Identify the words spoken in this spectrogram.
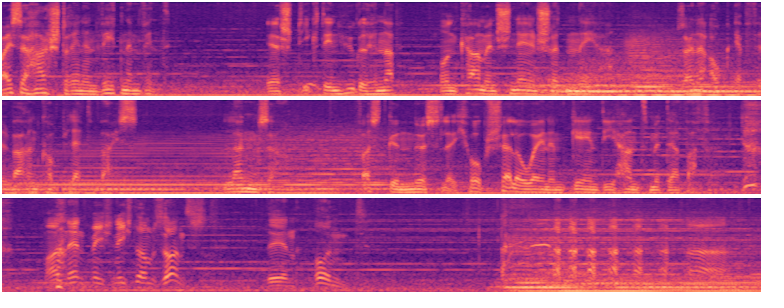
Weiße Haarsträhnen wehten im Wind. Er stieg den Hügel hinab und kam in schnellen Schritten näher. Seine Augäpfel waren komplett weiß. Langsam, fast genüsslich, hob Shallowayne im Gehen die Hand mit der Waffe. Man nennt mich nicht umsonst den Hund.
